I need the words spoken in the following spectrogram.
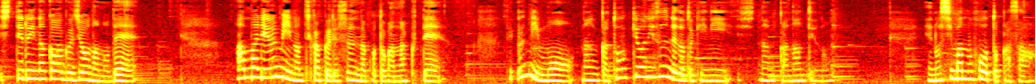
知ってる田舎は郡上なのであんまり海の近くで住んだことがなくてで海もなんか東京に住んでた時になんかなんていうの？江ノ島の方とかさ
